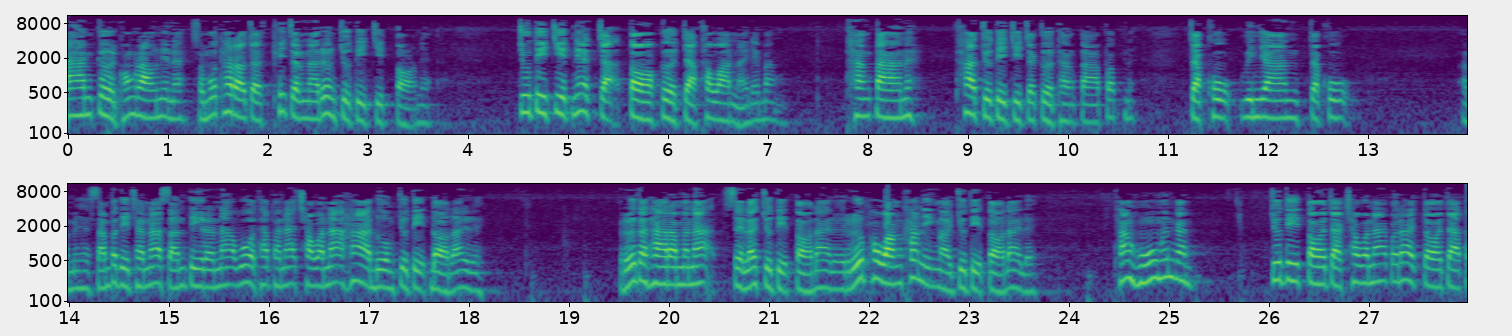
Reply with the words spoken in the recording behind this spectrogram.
การเกิดของเราเนี่ยนะสมมติถ้าเราจะพิจารณาเรื่องจุติจิตต่อเนี่ยจุติจิตเนี่ยจะต่อเกิดจากทวารไหนได้บ้าง ทางตานะถ้าจุติจิตจะเกิดทางตาปั๊บเนี่ยจักขุวิญญาณจักขุไม่ใช่สัมปติชนะ สันติรณะโวทัพนะชาวนะห้าดวงจุติต่อได้เลย หรือตถารมณะเสร็จแล้วจุติต่อได้เลย หรือผวังขั้นอีกหน่อยจุติต่อได้เลย ทางหูเหมือนกัน จุติต่อจากชาวนะก็ได้ต่อจากต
